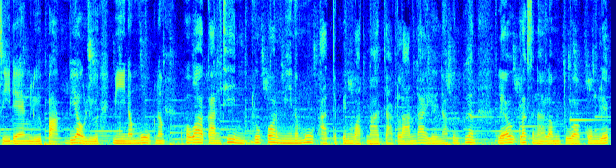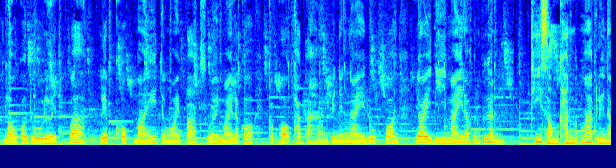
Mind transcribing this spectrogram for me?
สีแดงหรือปากเบี้ยวหรือมีน้ำมูกนะเพราะว่าการที่ลูกป้อนมีน้ำมูกอาจจะเป็นหวัดมาจากร้านได้เลยนะเพื่อนๆ แล้วลักษณะลำตัวกรงเล็บเราก็ดูเลยว่าเล็บครบไหมจะงอยปากสวยไหมแล้วก็กระเพาะพักอาหารเป็นยังไง ลูกป้อนย่อยดีไหมนะเพื่อนๆ ที่สำคัญมากๆเลยนะ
